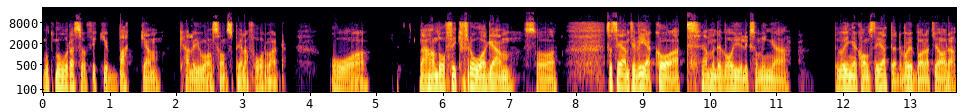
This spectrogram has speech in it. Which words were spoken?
mot Mora så fick ju backen Kalle Johansson spela forward. Och när han då fick frågan så så säger han till VK att ja, men det var ju liksom inga, det var inga konstigheter. Det var ju bara att göra.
